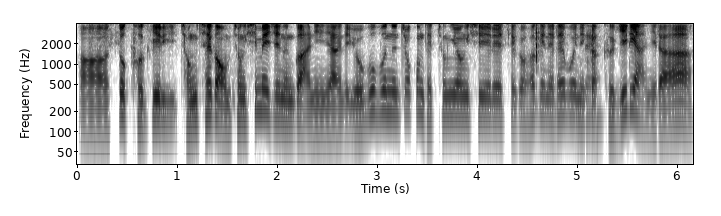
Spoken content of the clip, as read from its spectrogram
어, 또그 길이 정체가 엄청 심해지는 거 아니냐. 근데 이 부분은 조금 대통령실에 제가 확인을 해보니까 네. 그 길이 아니라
